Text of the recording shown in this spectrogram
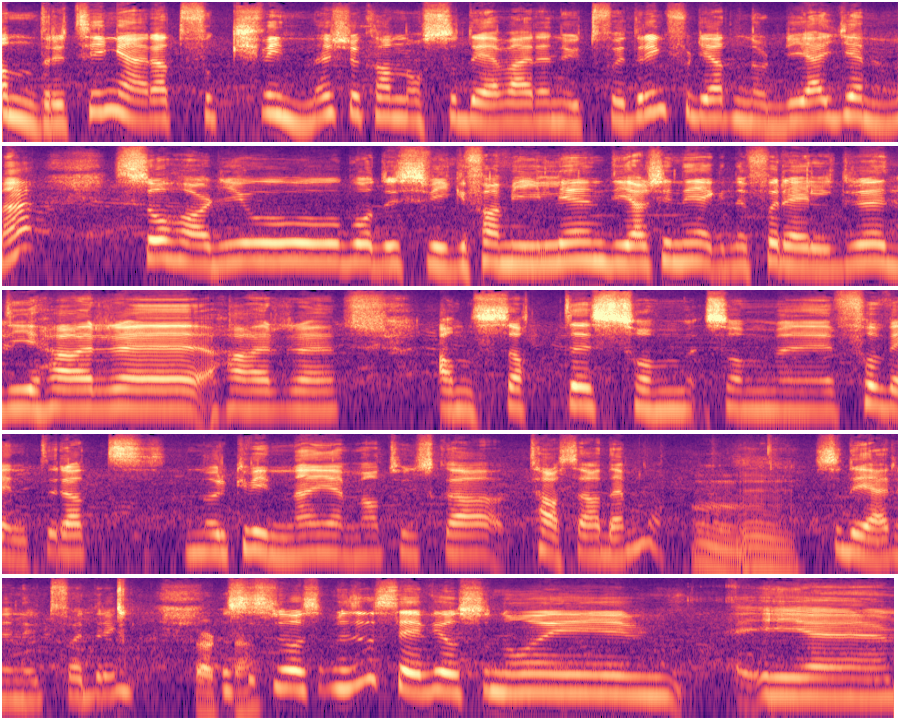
andre ting er at for kvinner så kan også det være en utfordring. fordi at når de er hjemme, så har de jo både svigerfamilien, de har sine egne foreldre, de har, eh, har eh, ansatte som, som eh, forventer at når kvinnen er hjemme, at hun skal ta seg av dem. Da. Så det er en utfordring. Så, men så ser vi også nå i, i eh,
